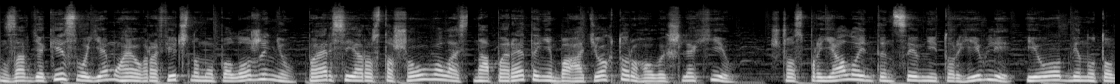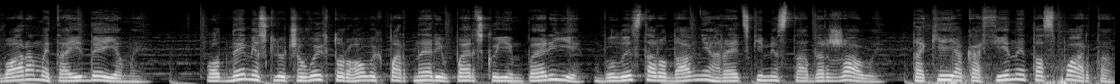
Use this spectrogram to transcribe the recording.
Завдяки своєму географічному положенню Персія розташовувалась на перетині багатьох торгових шляхів, що сприяло інтенсивній торгівлі і обміну товарами та ідеями. Одним із ключових торгових партнерів Перської імперії були стародавні грецькі міста держави, такі як Афіни та Спарта,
